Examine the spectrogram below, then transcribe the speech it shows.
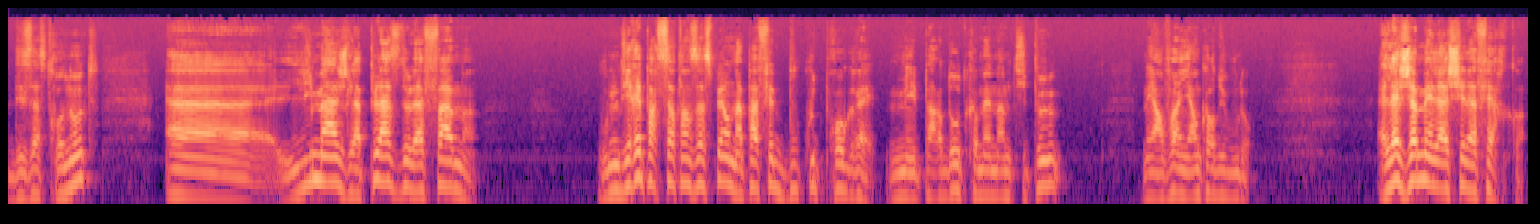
des, astronautes, l'image, la place de la femme vous me direz, par certains aspects, on n'a pas fait beaucoup de progrès, mais par d'autres, quand même, un petit peu. Mais enfin, il y a encore du boulot. Elle n'a jamais lâché l'affaire, quoi.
